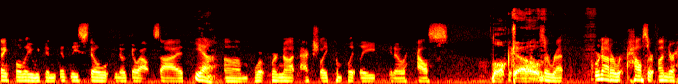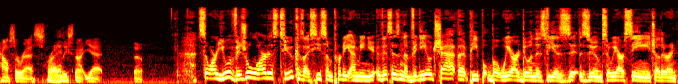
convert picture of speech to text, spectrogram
thankfully we can at least still you know go outside. Yeah. Um, we're, we're not actually completely you know house Locked house arrest. We're not a house or under house arrest. Right. At least not yet. So. So are you a visual artist too? Because I see some pretty. I mean, you, this isn't a video chat that people, but we are doing this via Z- Zoom, so we are seeing each other, and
